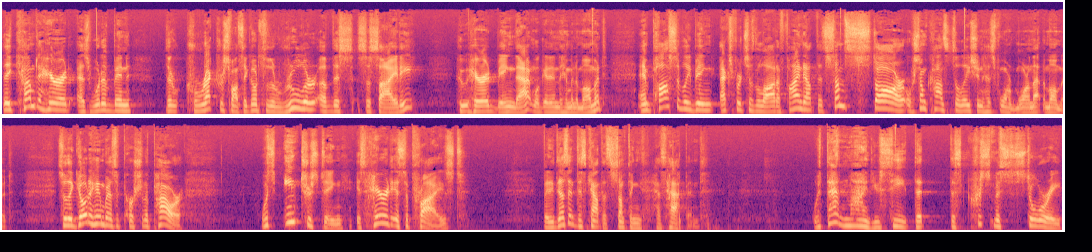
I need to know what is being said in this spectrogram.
They come to Herod as would have been the correct response. They go to the ruler of this society, who Herod being that, we'll get into him in a moment, and possibly being experts of the law to find out that some star or some constellation has formed. More on that in a moment. So they go to him as a person of power. What's interesting is Herod is surprised but he doesn't discount that something has happened. With that in mind, you see that this Christmas story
